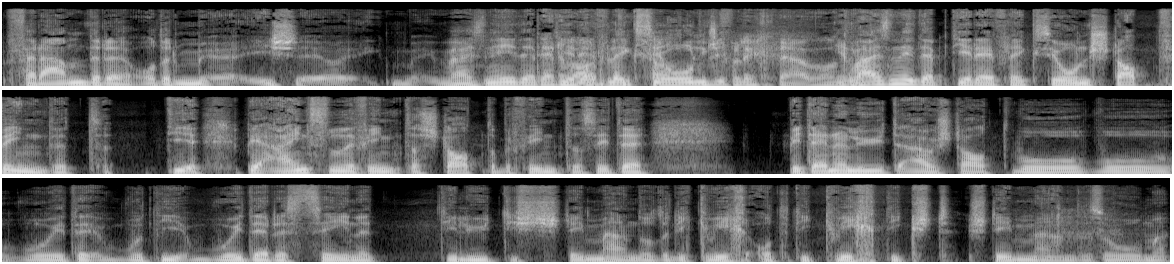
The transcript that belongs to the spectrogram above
verändern oder ist, äh, ich weiß nicht, ob Der die Reflexion, auch, ich weiß nicht, ob die Reflexion stattfindet. Die, bei Einzelnen findet das statt, aber findet das in der, bei den Leuten auch statt, wo, wo, wo, in der, wo, die, wo in dieser Szene die Leute die Stimme haben oder die, Gewicht, oder die gewichtigste Stimme haben, so rum.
